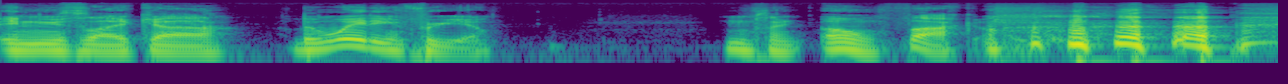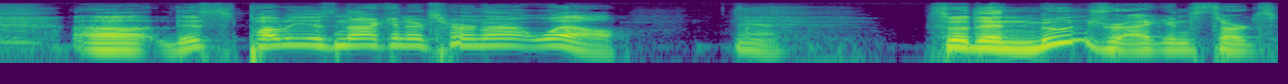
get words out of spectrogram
And he's like, uh, been waiting for you. I'm like, oh fuck. uh, this probably is not gonna turn out well. Yeah. So then Moondragon starts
